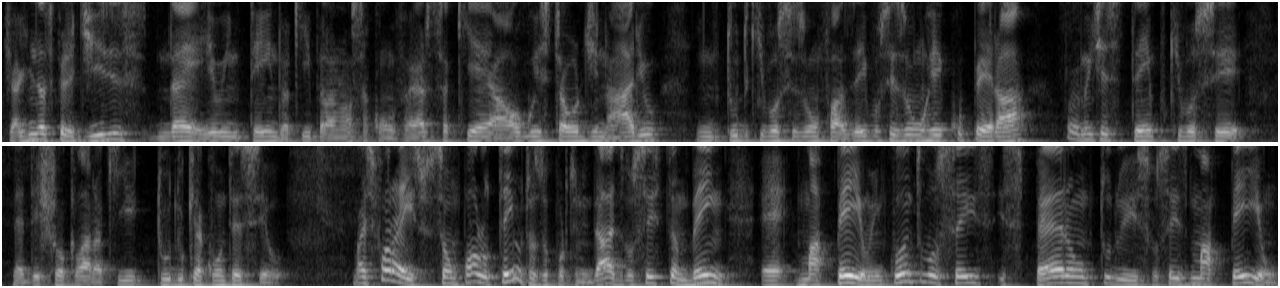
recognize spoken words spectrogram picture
Jardim das Perdizes, né, eu entendo aqui pela nossa conversa que é algo extraordinário em tudo que vocês vão fazer e vocês vão recuperar provavelmente esse tempo que você né, deixou claro aqui, tudo o que aconteceu. Mas fora isso, São Paulo tem outras oportunidades? Vocês também é, mapeiam, enquanto vocês esperam tudo isso, vocês mapeiam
